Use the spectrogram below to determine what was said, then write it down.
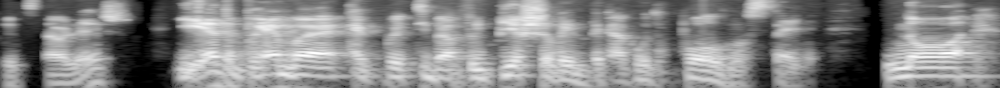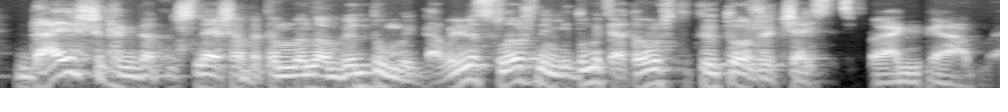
Представляешь? И это прямо как бы тебя выпешивает до какого-то полного состояния. Но дальше, когда ты начинаешь об этом много думать, довольно сложно не думать о том, что ты тоже часть программы.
